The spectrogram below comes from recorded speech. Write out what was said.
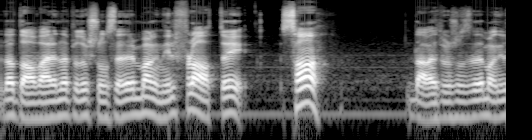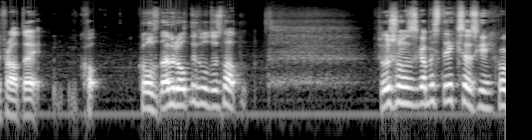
da daværende produksjonsleder Magnhild Flatøy sa Daværende produksjonsleder Magnhild Flatøy Kolstad Bråten i 2018. Produksjonsselskapet Strix ønsker ikke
